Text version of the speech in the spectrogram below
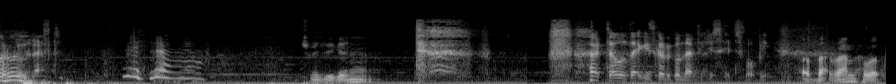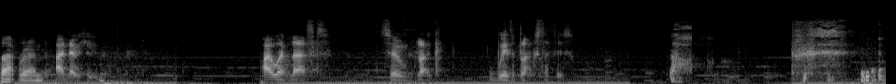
you've got to go left. Which way do we go now? I told Deck he's got to go left, he just hits for me. Up that ramp or up that ramp? I know you. I went left. So, like, where the black stuff is. Oh.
